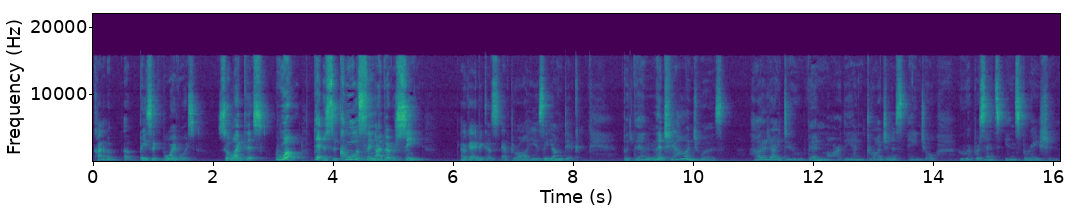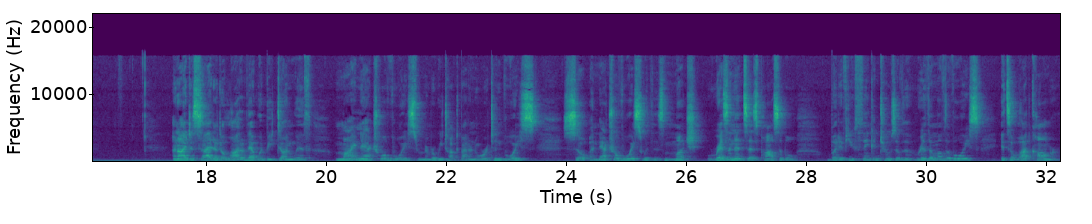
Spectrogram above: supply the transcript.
kind of a, a basic boy voice. So like this, whoa, that is the coolest thing I've ever seen. Okay, because after all, he is a young Dick. But then the challenge was, how did I do Venmar, the androgynous angel who represents inspiration? And I decided a lot of that would be done with my natural voice. Remember, we talked about an Oriton voice? So, a natural voice with as much resonance as possible. But if you think in terms of the rhythm of the voice, it's a lot calmer.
